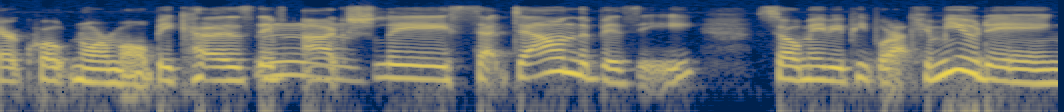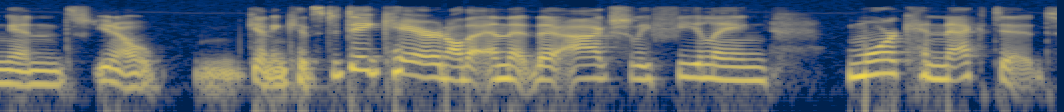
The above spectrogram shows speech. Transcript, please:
air quote normal because they've mm. actually set down the busy. So maybe people are commuting and you know getting kids to daycare and all that, and that they're actually feeling more connected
